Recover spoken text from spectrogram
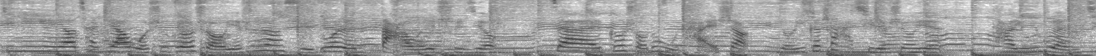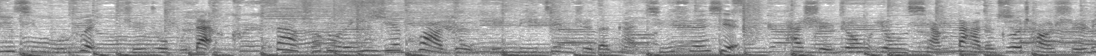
今年应邀参加《我是歌手》，也是让许多人大为吃惊。在歌手的舞台上，有一个大气的声音。他永远激情不退，执着不怠，大幅度的音阶跨度，淋漓尽致的感情宣泄。他始终用强大的歌唱实力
